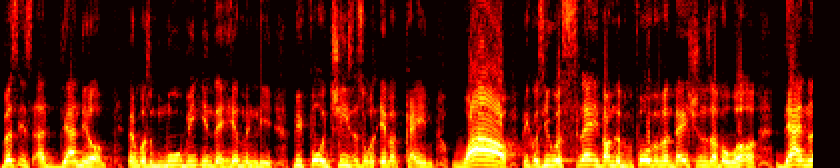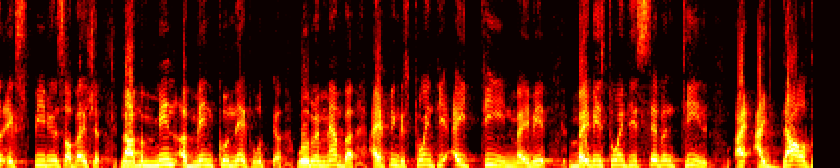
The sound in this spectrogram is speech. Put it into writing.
This is a Daniel that was moving in the heavenly before Jesus was ever came. Wow, because he was slain from the before the foundations of the world. Daniel experienced salvation. Now the men of Men Connect will, will remember, I think it's 2018 maybe, maybe it's 2017. I, I doubt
